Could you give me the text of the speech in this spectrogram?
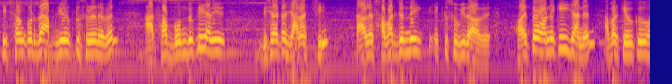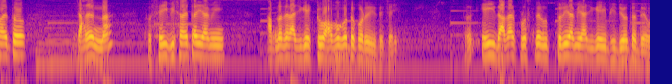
শিবশঙ্কর দা, আপনিও একটু শুনে নেবেন। আর সব বন্ধুকেই আমি বিষয়টা জানাচ্ছি, তাহলে সবার জন্যই একটু সুবিধা হবে। হয়তো অনেকেই জানেন, আবার কেউ কেউ হয়তো জানেন না, তো সেই বিষয়টাই আমি আপনাদের আজকে একটু অবগত করে দিতে চাই। তো এই দাদার প্রশ্নের উত্তরই আমি আজকে এই ভিডিওতে দেব।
